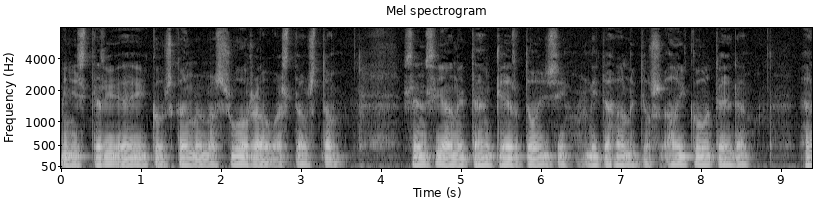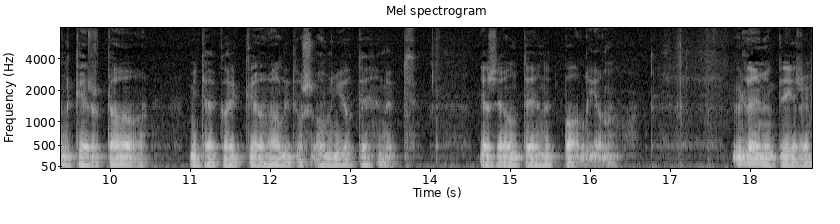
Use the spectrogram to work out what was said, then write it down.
ministeri ei koskaan anna suoraa vastausta sen sijaan, että hän kertoisi, mitä hallitus aikoo tehdä. Hän kertaa, mitä kaikkea hallitus on jo tehnyt ja se on tehnyt paljon. Yleinen piirre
